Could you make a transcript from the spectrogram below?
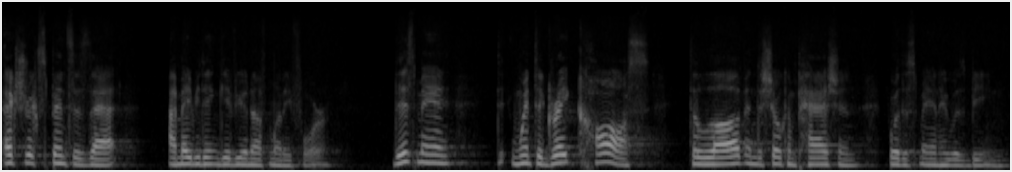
extra expenses that I maybe didn't give you enough money for. This man went to great cost to love and to show compassion for this man who was beaten.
